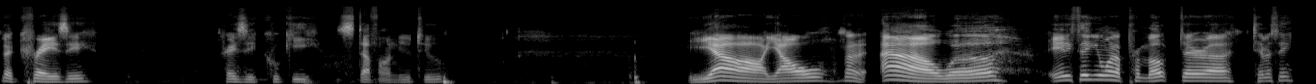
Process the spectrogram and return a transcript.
bit crazy, crazy kooky stuff on YouTube. Yeah, y'all. An hour. Anything you want to promote there, uh, Timothy?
